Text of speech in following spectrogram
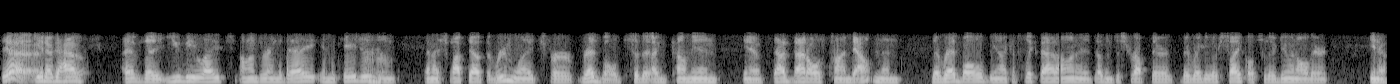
yeah, Yeah, you know to have you know? I have the UV lights on during the day in the cages, Mhm. and then I swapped out the room lights for red bulbs so that I can come in. You know that that all is timed out, and then the red bulb, you know, I can flick that on, and it doesn't disrupt their their regular cycle. So they're doing all their, you know,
